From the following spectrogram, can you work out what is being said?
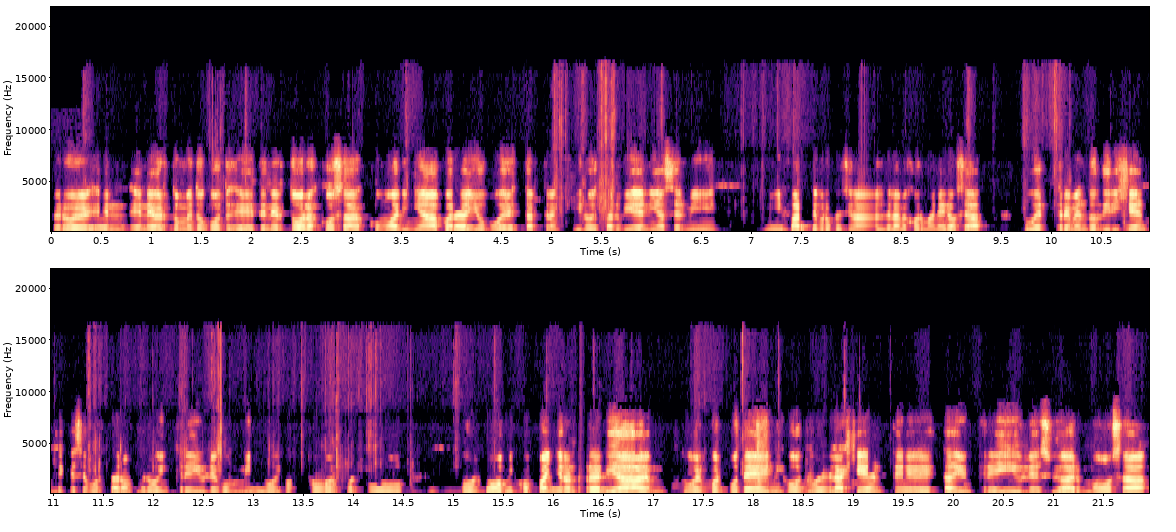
Pero en, en Everton me tocó eh, tener todas las cosas como alineadas para yo poder estar tranquilo, estar bien y hacer mi, mi parte profesional de la mejor manera. O sea, tuve tremendos dirigentes que se portaron pero increíble conmigo y con todo el cuerpo por todos mis compañeros en realidad, tuve el cuerpo técnico, tuve la gente, estadio increíble, ciudad hermosa.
